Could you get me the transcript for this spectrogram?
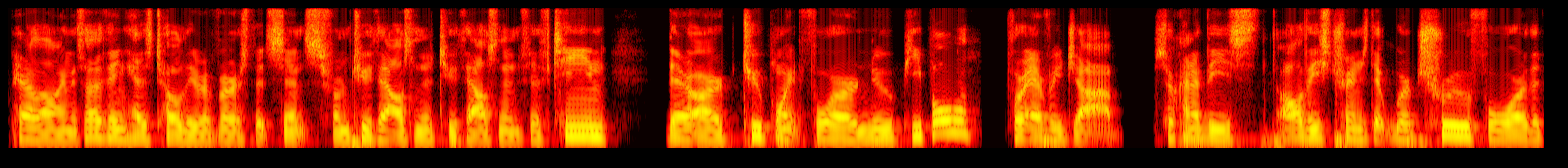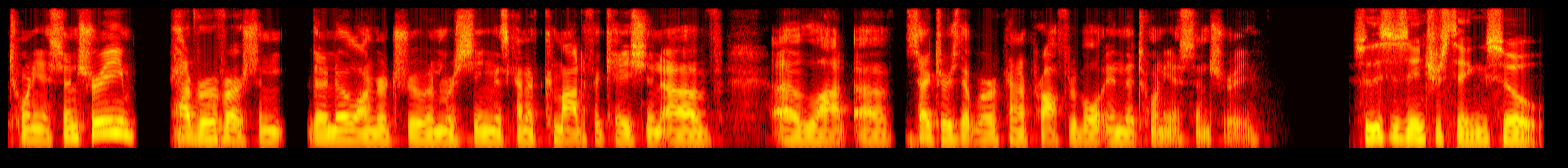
paralleling this other thing, has totally reversed. That since from 2000 to 2015, there are 2.4 new people for every job. So, kind of these, all these trends that were true for the 20th century have reversed and they're no longer true. And we're seeing this kind of commodification of a lot of sectors that were kind of profitable in the 20th century. So this is interesting. So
